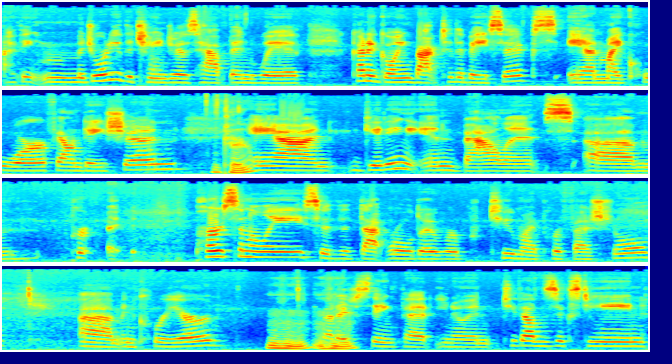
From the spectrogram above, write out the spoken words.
I think majority of the changes happened with kind of going back to the basics and my core foundation Okay. and getting in balance um, per, personally so that that rolled over to my professional um, and career. But I just think that you know in 2016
